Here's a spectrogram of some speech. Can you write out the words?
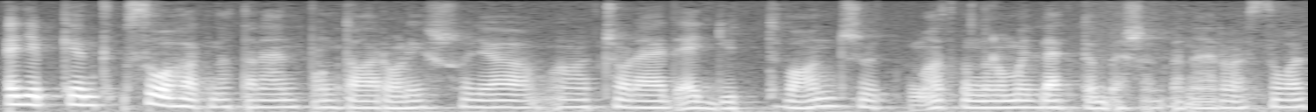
egyébként szólhatna talán pont arról is, hogy a, a család együtt van, sőt azt gondolom, hogy legtöbb esetben erről szól.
